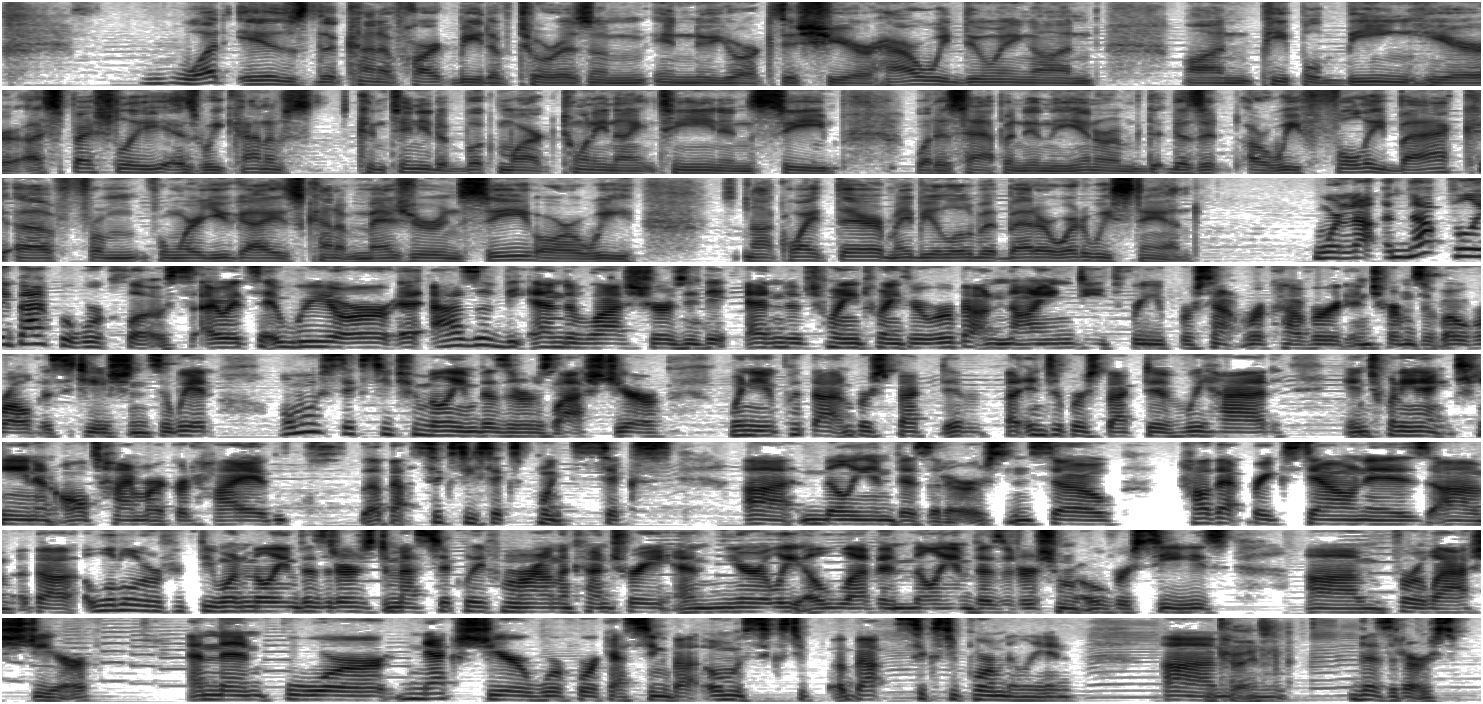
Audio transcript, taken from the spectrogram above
What is the kind of heartbeat of tourism in New York this year? How are we doing on on people being here, especially as we kind of continue to bookmark 2019 and see what has happened in the interim? Does it are we fully back uh, from from where you guys kind of measure and see, or are we not quite there? Maybe a little bit better. Where do we stand? We're not not fully back, but we're close. I would say we are as of the end of last year, as of the end of 2023, we're about 93% recovered in terms of overall visitation. So we had almost 62 million visitors last year. When you put that in perspective, uh, into perspective, we had in 2019 an all-time record high of about 66.6 uh, million visitors, and so how that breaks down is um, about a little over 51 million visitors domestically from around the country and nearly 11 million visitors from overseas um, for last year. And then for next year, we're forecasting about almost 60, about 64 million um, okay. visitors.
